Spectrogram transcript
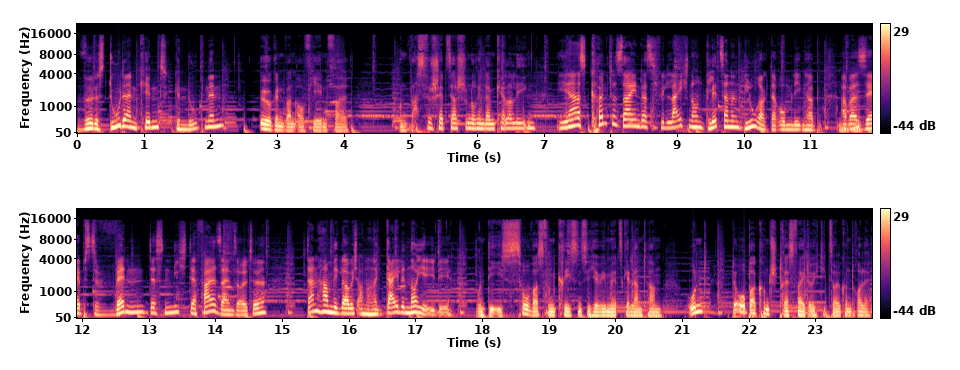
Würdest du dein Kind genug nennen? Irgendwann auf jeden Fall. Und was für Schätze hast du noch in deinem Keller liegen? Ja, es könnte sein, dass ich vielleicht noch einen glitzernden Glurak da rumliegen habe. Aber mhm. selbst wenn das nicht der Fall sein sollte, dann haben wir, glaube ich, auch noch eine geile neue Idee. Und die ist sowas von krisensicher, wie wir jetzt gelernt haben. Und der Opa kommt stressfrei durch die Zollkontrolle.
